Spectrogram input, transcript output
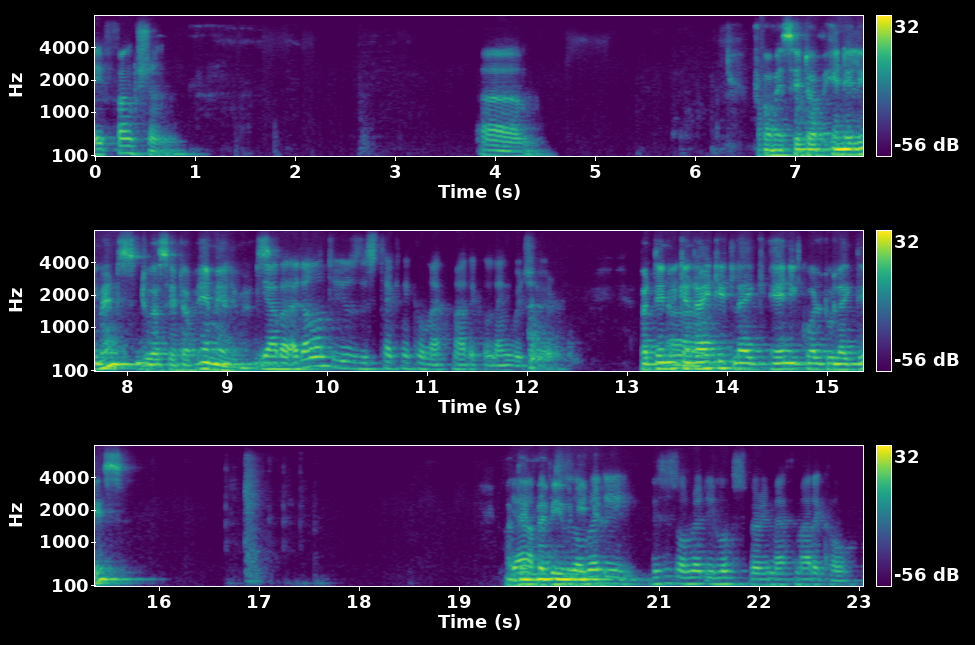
a function um, From a set of n elements to a set of m elements. yeah, but I don't want to use this technical mathematical language here. But then we can Uh, write it like n equal to like this. But yeah, then but maybe this is already this is already looks very mathematical.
